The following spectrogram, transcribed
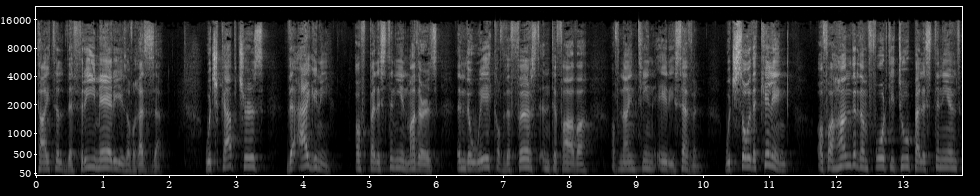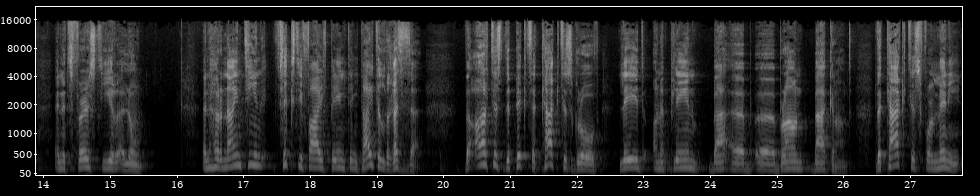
titled The Three Marys of Gaza, which captures the agony of Palestinian mothers in the wake of the first Intifada of 1987, which saw the killing of 142 Palestinians in its first year alone. In her 1965 painting titled Gaza, the artist depicts a cactus grove laid on a plain ba- uh, uh, brown background. The cactus, for many,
